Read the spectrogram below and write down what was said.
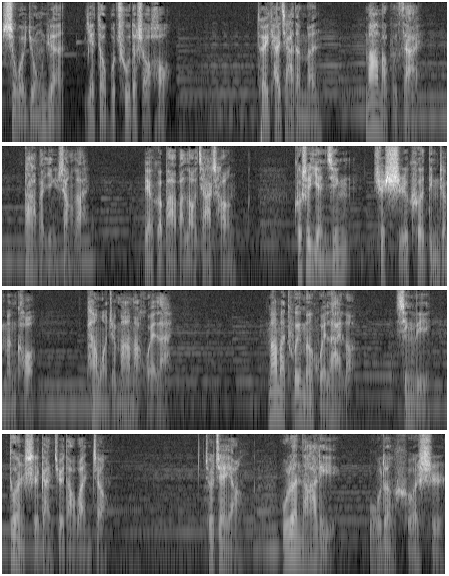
是我永远也走不出的守候。推开家的门，妈妈不在。爸爸迎上来，便和爸爸唠家常，可是眼睛却时刻盯着门口，盼望着妈妈回来。妈妈推门回来了，心里顿时感觉到完整。就这样，无论哪里，无论何时，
